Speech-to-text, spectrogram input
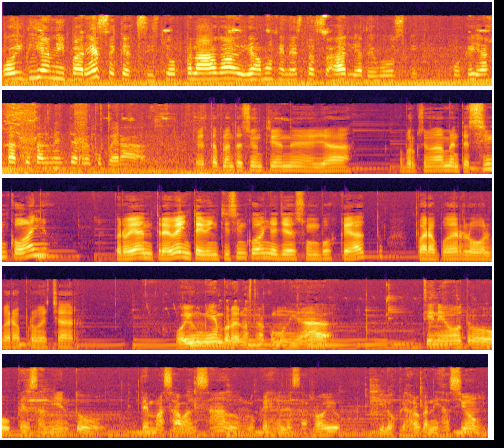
hoy día ni parece que existió plaga, digamos, en estas áreas de bosque, porque ya está totalmente recuperada. Esta plantación tiene ya aproximadamente cinco años pero ya entre 20 y 25 años ya es un bosque acto para poderlo volver a aprovechar. Hoy un miembro de nuestra comunidad tiene otro pensamiento de más avanzado en lo que es el desarrollo y lo que es la organización.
